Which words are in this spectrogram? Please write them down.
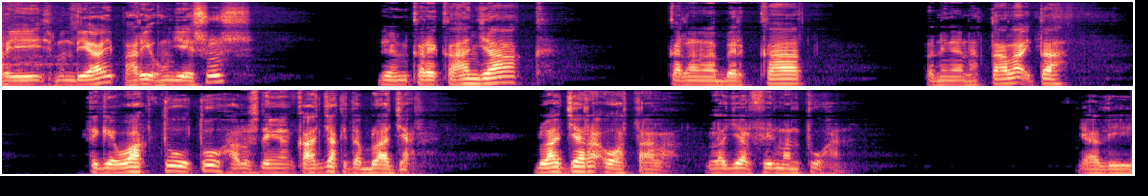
Pahari semendiai pahari Hong Yesus dengan kareka hanjak karena berkat pendengar hatala kita tiga waktu tuh harus dengan kehanjak kita belajar. Belajar Allah Ta'ala belajar firman Tuhan. Jadi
